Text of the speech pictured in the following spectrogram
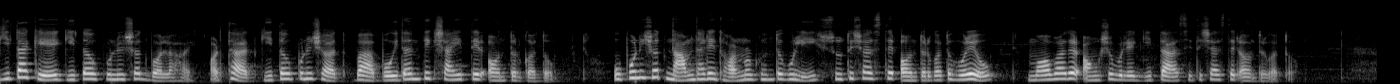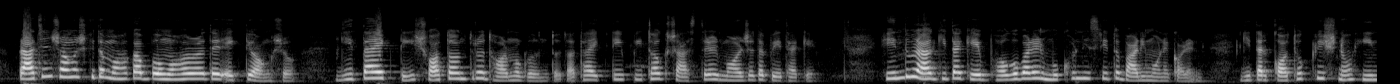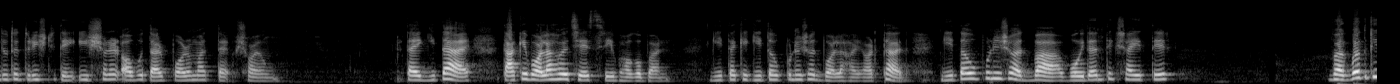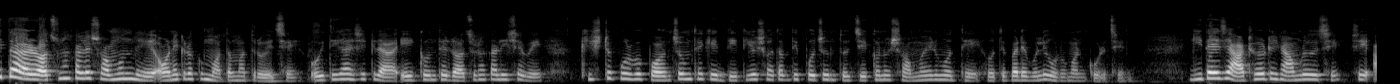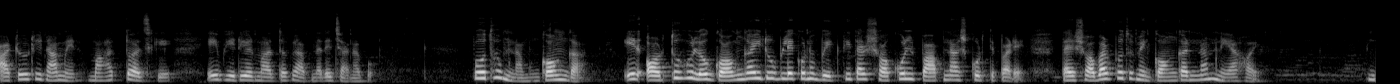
গীতাকে গীতা উপনিষদ বলা হয়। অর্থাৎ গীতা উপনিষদ বা বৈদান্তিক সাহিত্যের অন্তর্গত। উপনিষদ নামধারী ধর্মগ্রন্থগুলি শ্রুতিশাস্ত্রের অন্তর্গত হলেও মহাভারতের অংশ বলে গীতা স্মৃতিশাস্ত্রের অন্তর্গত। প্রাচীন সংস্কৃত মহাকাব্য মহাভারতের একটি অংশ। গীতা একটি স্বতন্ত্র ধর্মগ্রন্থ তথা একটি পৃথক শাস্ত্রের মর্যাদা পেয়ে থাকে। হিন্দুরা গীতাকে ভগবানের মুখর নিঃসৃত বাণী মনে করেন। গীতার কথক কৃষ্ণ হিন্দুদের দৃষ্টিতে ঈশ্বরের অবতার পরমাত্মা স্বয়ং। তাই গীতায় তাকে বলা হয়েছে শ্রী ভগবান। গীতাকে গীতা উপনিষদ বলা হয়। অর্থাৎ গীতা উপনিষদ বা বৈদান্তিক সাহিত্যের ভগবদ্গীতার রচনাকালের সম্বন্ধে অনেক রকম মতামত রয়েছে। ঐতিহাসিকরা এই গ্রন্থের রচনাকাল হিসেবে খ্রিস্টপূর্ব পঞ্চম থেকে দ্বিতীয় শতাব্দী পর্যন্ত যে কোনো সময়ের মধ্যে হতে পারে বলে অনুমান করেছেন। গীতায় যে আঠেরোটি নাম রয়েছে, সেই আঠেরোটি নামের মাহাত্ম্য আজকে এই ভিডিওর মাধ্যমে আপনাদের জানাব। প্রথম নাম, গঙ্গা। এর অর্থ হলো, গঙ্গায় ডুবলে কোনো ব্যক্তি তার সকল পাপ নাশ করতে পারে। তাই সবার প্রথমে গঙ্গার নাম নেওয়া হয়।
